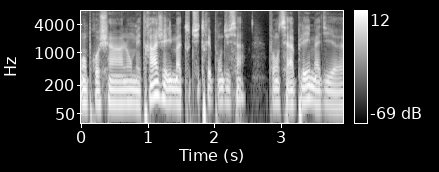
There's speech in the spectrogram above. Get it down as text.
mon prochain long métrage. Et il m'a tout de suite répondu ça. Enfin, on s'est appelé, il m'a dit euh,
